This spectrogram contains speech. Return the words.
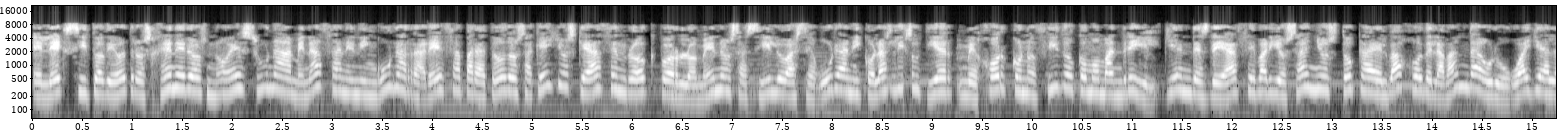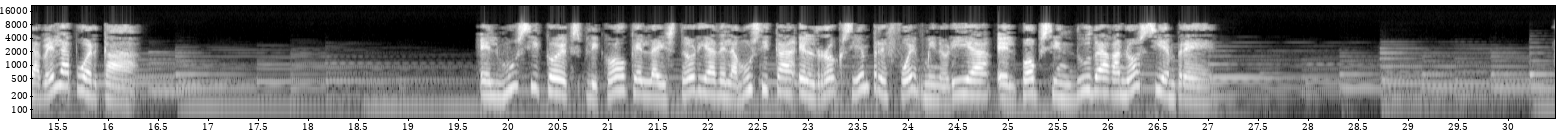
El éxito de otros géneros no es una amenaza ni ninguna rareza para todos aquellos que hacen rock, por lo menos así lo asegura Nicolás Lisutier, mejor conocido como Mandril, quien desde hace varios años toca el bajo de la banda uruguaya La Vela Puerca. El músico explicó que en la historia de la música, el rock siempre fue minoría, el pop sin duda ganó siempre.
